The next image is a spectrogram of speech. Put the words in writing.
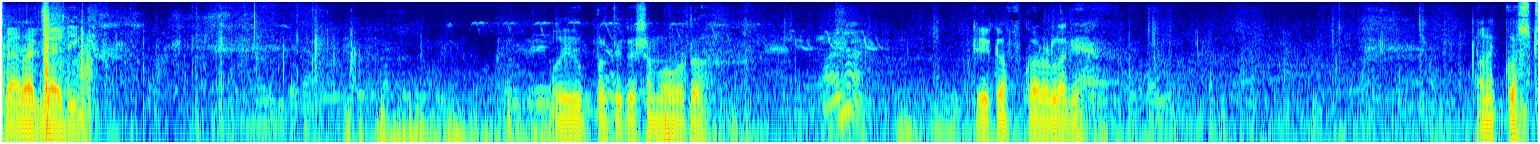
প্যারাগ্লাইডিং। ওই উপর থেকে সম্ভবত টেক অফ করা লাগে। অনেক কষ্ট।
